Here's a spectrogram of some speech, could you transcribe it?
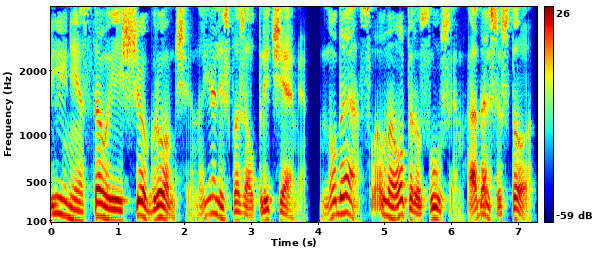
Пение стало еще громче, но я лишь пожал плечами. Ну да, словно оперу слушаем. А дальше что?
